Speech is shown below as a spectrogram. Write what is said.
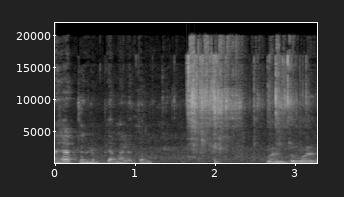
Masarap yung lumpia, malutong. Well to well.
